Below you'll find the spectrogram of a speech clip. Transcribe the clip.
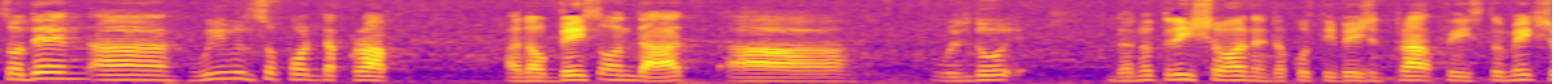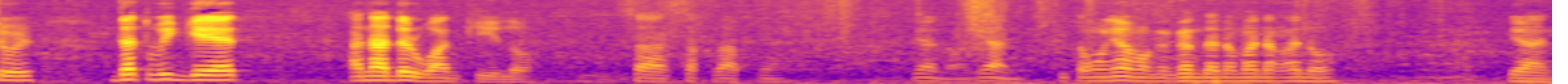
so then uh, we will support the crop. Ano, based on that, uh, we'll do the nutrition and the cultivation practice to make sure that we get another 1 kilo sa sa crop niya. Yan oh, yan. Kita mo niya magaganda naman ng ano. Yan.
